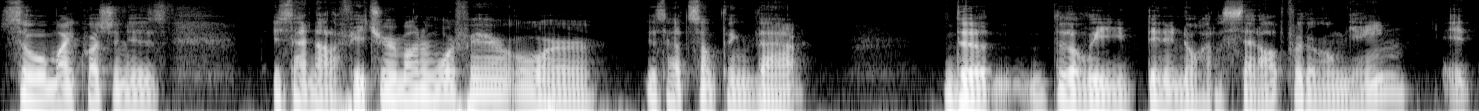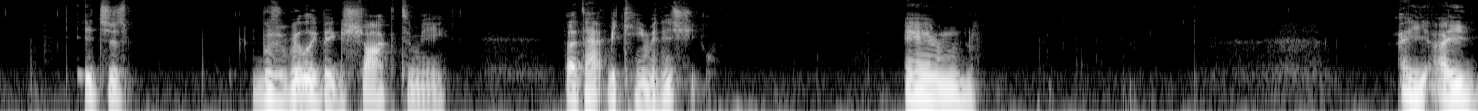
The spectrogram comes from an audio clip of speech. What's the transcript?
So my question is, is that not a feature in Modern Warfare, or is that something that the the league didn't know how to set up for their own game? It it just was a really big shock to me that that became an issue. And I I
